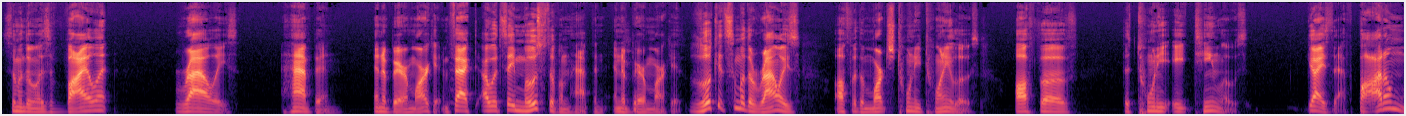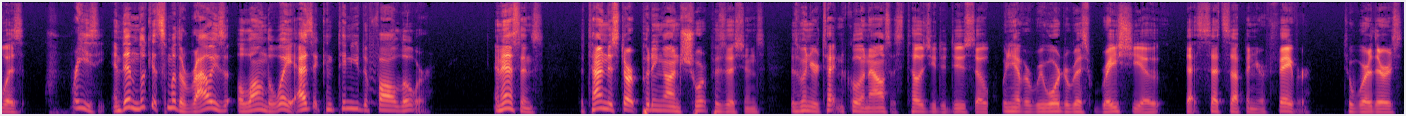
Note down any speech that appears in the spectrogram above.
Some of the most violent rallies happen in a bear market. In fact, I would say most of them happen in a bear market. Look at some of the rallies off of the March 2020 lows, off of the 2018 lows. Guys, that bottom was crazy. And then look at some of the rallies along the way as it continued to fall lower. In essence, the time to start putting on short positions is when your technical analysis tells you to do so, when you have a reward to risk ratio that sets up in your favor to where there's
